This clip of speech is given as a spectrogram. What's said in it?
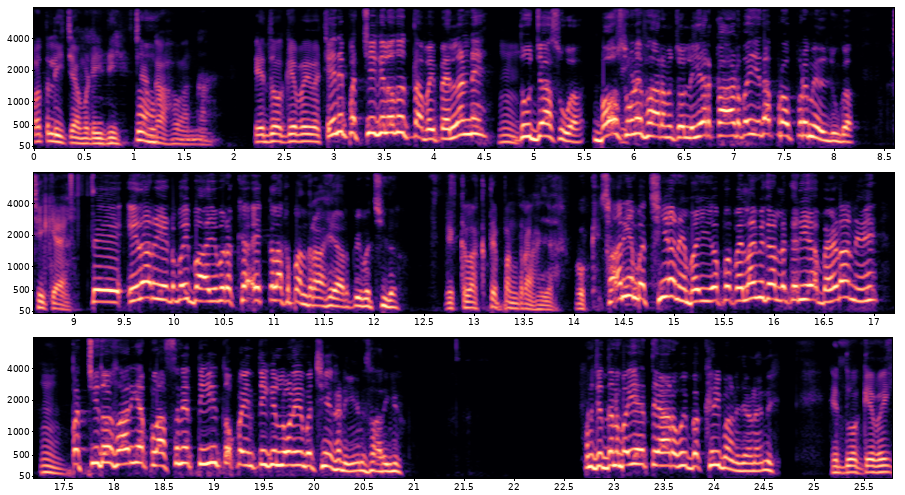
ਪਤਲੀ ਚਮੜੀ ਦੀ ਚੰਗਾ ਹਵਾਨਾ। ਇਹ ਤੋਂ ਅੱਗੇ ਬਈ ਬੱਚੇ ਇਹਨੇ 25 ਕਿਲੋ ਦਿੱਤਾ ਬਾਈ ਪਹਿਲਾਂ ਨੇ। ਦੂਜਾ ਸੂਆ। ਬਹੁਤ ਸੋਹਣੇ ਫਾਰਮ ਚੋਂ ਲਈ ਯਾਰ ਕਾਰਡ ਬਾਈ ਇਹਦਾ ਪ੍ਰੋਪਰ ਮਿਲ ਜੂਗਾ। ਠੀਕ ਹੈ। ਤੇ ਇਹਦਾ ਰੇਟ ਬਾਈ ਬਾਜਬ ਰੱਖਿਆ 1 ਲੱਖ 15000 ਰੁਪਏ ਬੱਚੀ ਦਾ। 1 ਲੱਖ ਤੇ 15000 ਓਕੇ ਸਾਰੀਆਂ ਬੱਚੀਆਂ ਨੇ ਬਾਈ ਆਪਾਂ ਪਹਿਲਾਂ ਵੀ ਗੱਲ ਕਰੀ ਆ ਬਹਿੜਾ ਨੇ ਹੂੰ। 25 ਤੋਂ ਸਾਰੀਆਂ ਪਲੱਸ ਨੇ 30 ਤੋਂ 35 ਕਿਲੋ ਵਾਲੀਆਂ ਬੱਚੀਆਂ ਖੜੀਆਂ ਨੇ ਸਾਰੀਆਂ। ਹੁਣ ਜਿੱਦਣ ਬਾਈ ਇਹ ਤਿਆਰ ਹੋਈ ਵੱਖਰੀ ਬਣ ਜਾਣਾ ਇਹਨੇ। ਇਹ ਤੋਂ ਅੱਗੇ ਬਈ।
